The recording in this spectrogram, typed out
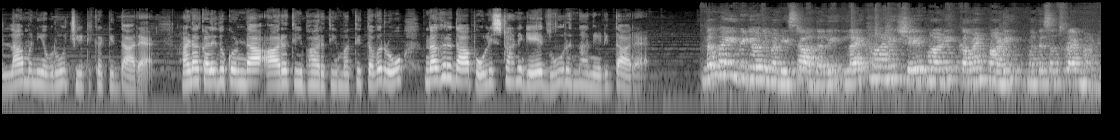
ಎಲ್ಲಾ ಮನೆಯವರು ಚೀಟಿ ಕಟ್ಟಿದ್ದಾರೆ. ಹಣ ಕಳೆದುಕೊಂಡ ಆರತಿ ಭಾರತಿ ಮತ್ತಿತ್ತವರು ನಗರದ ಪೊಲೀಸ್ ಠಾಣೆಗೆ ದೂರನ್ನ ನೀಡಿದ್ದಾರೆ. ನಮ್ಮ ಈ ವಿಡಿಯೋ ನಿಮಗೆ ಇಷ್ಟ ಆದಲ್ಲಿ ಲೈಕ್ ಮಾಡಿ, ಶೇರ್ ಮಾಡಿ, ಕಮೆಂಟ್ ಮಾಡಿ ಮತ್ತೆ ಸಬ್ಸ್ಕ್ರೈಬ್ ಮಾಡಿ.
